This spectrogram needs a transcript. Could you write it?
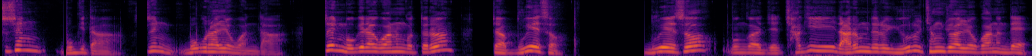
수생 목이다. 수생 목을 하려고 한다. 수생목이라고 하는 것들은 자 무에서 무에서 뭔가 이제 자기 나름대로 유를 창조하려고 하는데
